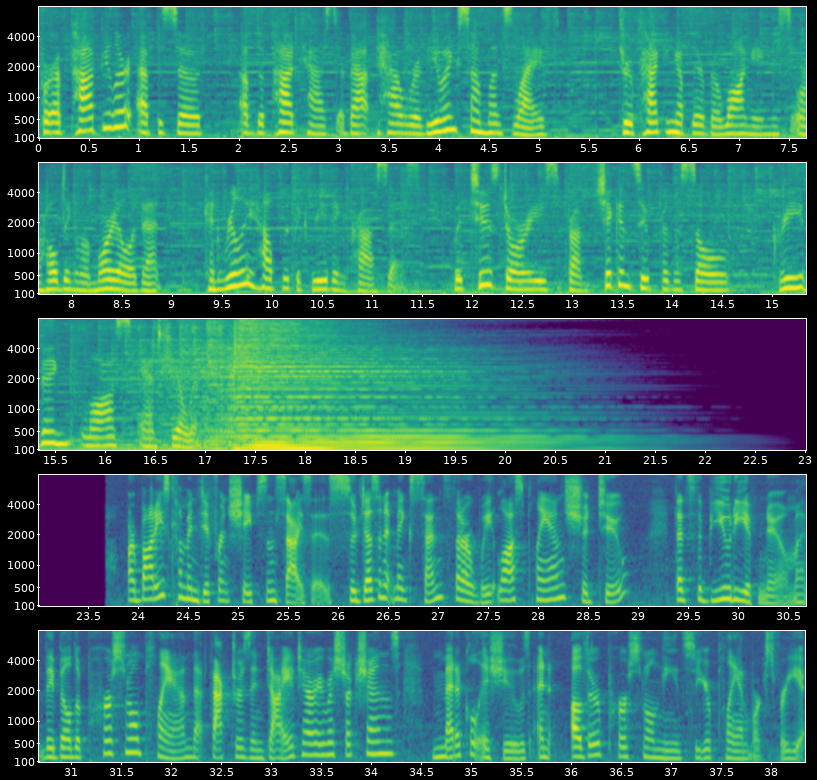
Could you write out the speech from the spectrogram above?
for a popular episode of the podcast about how reviewing someone's life through packing up their belongings or holding a memorial event can really help with the grieving process, with two stories from Chicken Soup for the Soul Grieving, Loss, and Healing. Our bodies come in different shapes and sizes, so doesn't it make sense that our weight loss plans should too? That's the beauty of Noom. They build a personal plan that factors in dietary restrictions, medical issues, and other personal needs so your plan works for you.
